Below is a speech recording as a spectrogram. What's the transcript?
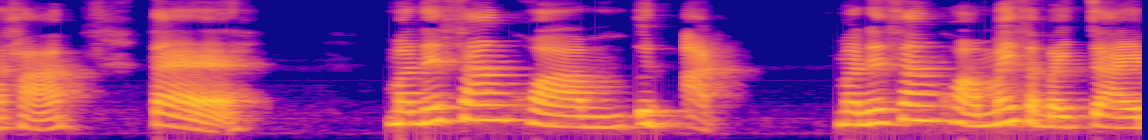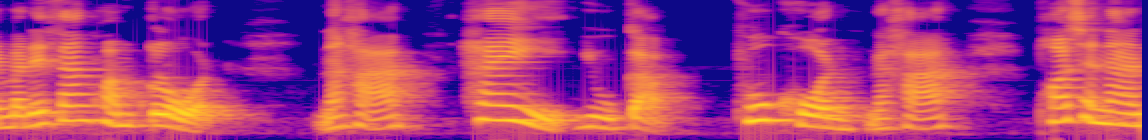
นะคะ แต่มันได้สร้างความอึดอัด มันได้สร้างความไม่สบายใจ มันได้สร้างความโกรธนะคะ ให้อยู่กับผู้คนนะคะ เพราะฉะนั้น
